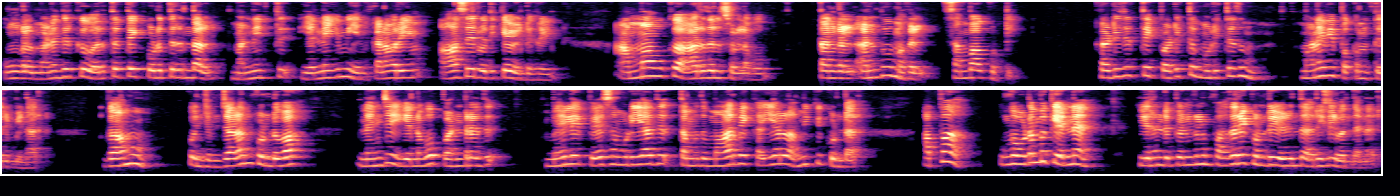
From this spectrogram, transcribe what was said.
உங்கள் மனதிற்கு வருத்தத்தை கொடுத்திருந்தால் மன்னித்து என்னையும் என் கணவரையும் ஆசீர்வதிக்க வேண்டுகிறேன். அம்மாவுக்கு ஆறுதல் சொல்லவும். தங்கள் அன்பு மகள் சம்பாக்குட்டி. கடிதத்தை படித்து முடித்ததும் மனைவி பக்கம் திரும்பினார். காமு கொஞ்சம் ஜலம் கொண்டு வா. நெஞ்சை என்னவோ பண்றது. மேலே பேச முடியாது. தமது மார்பை கையால் அமுக்கிக் கொண்டார். அப்பா உங்க உடம்புக்கு என்ன? இரண்டு பெண்களும் பதறிக்கொண்டு எழுந்து அருகில் வந்தனர்.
